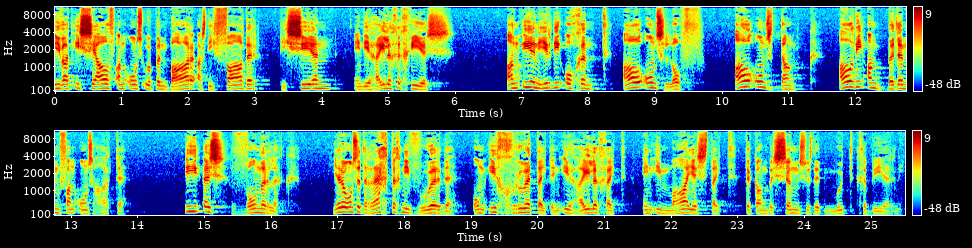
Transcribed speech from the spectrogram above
U wat U self aan ons openbaar as die Vader, die Seun en die Heilige Gees. Aan U in hierdie oggend al ons lof, al ons dank, al die aanbidding van ons harte. U is wonderlik. Here, ons het regtig nie woorde om u grootheid en u heiligheid en u majesteit te kan besing soos dit moet gebeur nie.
